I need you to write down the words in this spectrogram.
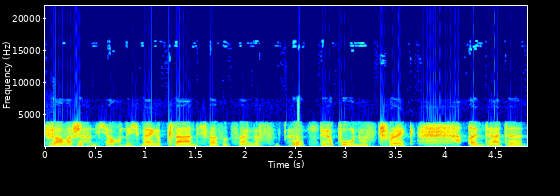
Ich war wahrscheinlich auch nicht mehr geplant. Ich war sozusagen das, der Bonustrack und hatte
